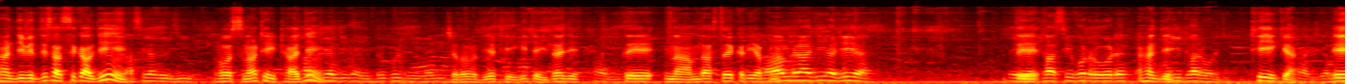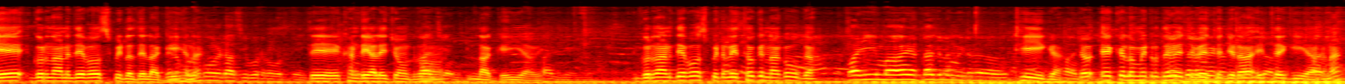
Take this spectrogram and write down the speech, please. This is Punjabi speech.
ਹਾਂਜੀ ਵੀਰ ਜੀ ਸਤਿ ਸ਼੍ਰੀ ਅਕਾਲ ਜੀ। ਸਤਿ ਸ਼੍ਰੀ ਅਕਾਲ ਵੀਰ ਜੀ। ਹੋਰ ਸੁਣਾਓ ਠੀਕ ਠਾਕ ਜੀ? ਹਾਂਜੀ ਹਾਂਜੀ ਭਾਈ ਬਿਲਕੁਲ ਠੀਕ ਹੈ ਜੀ। ਚਲੋ ਵਧੀਆ ਠੀਕ ਹੀ ਚਾਹੀਦਾ ਜੀ। ਤੇ ਨਾਮ ਦੱਸ ਦਿਓ ਇੱਕ ਵਾਰੀ ਆਪਣਾ। ਨਾਮ ਮੇਰਾ ਜੀ ਅਜੇ ਆ। ਤੇ- ਤੇ 88 ਫੁੱਟ ਰੋਡ ਹਾਂਜੀ। ਮਜੀਠਾ ਰੋਡ ਜੀ ਠੀਕ ਆ। ਇਹ ਗੁਰੂ ਨਾਨਕ ਦੇਵ ਹਸਪੀਟਲ ਦੇ ਲਾਗੇ ਹੀ ਬਿਲਕੁਲ ਨਾ ਕੋਲ 88 ਫੁੱਟ ਰੋਡ ਤੇ ਤੇ ਖੰਡੇ ਵਾਲੇ ਚੌਂਕ ਤੋਂ। ਲਾਗੇ ਹੀ ਆਵੇ ਹਾਂਜੀ। ਗੁਰੂ ਨਾਨਕ ਦੇਵ ਹਸਪੀਟਲ ਇੱਥੋਂ ਕਿੰਨਾ ਕੁ ਹੋਊਗਾ ਭਾਜੀ ਮਾਂ ਅੱਧਾ ਕਿਲੋਮੀਟਰ ਦਾ। ਠੀਕ ਆ। ਚਲੋ 1 ਕਿਲੋਮੀਟਰ ਦੇ ਵਿੱਚ ਵਿੱਚ ਜਿਹੜਾ ਇੱਥੇ ਕੀ ਆ ਹਨਾ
